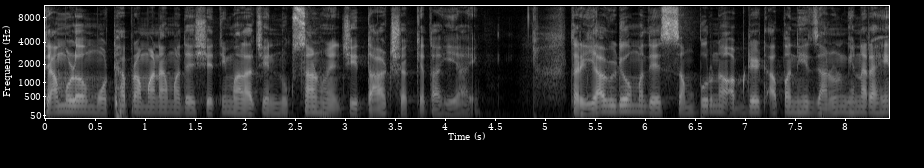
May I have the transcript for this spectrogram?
त्यामुळं मोठ्या प्रमाणामध्ये शेतीमालाचे नुकसान होण्याची दाट शक्यताही आहे. तर या व्हिडिओमध्ये संपूर्ण अपडेट आपण ही जाणून घेणार आहे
